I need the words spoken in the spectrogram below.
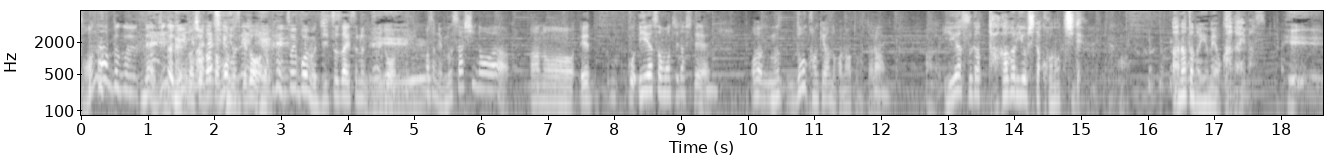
そんな僕ね神大寺いい場所だと思うんですけどえそういうポエム実在するんですけど、ええまずね、武蔵野はあのえこう家康を持ち出して、あむどう関係あるのかなと思ったら、あの家康が鷹狩りをしたこの地であ。なたの夢を叶えます。へ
